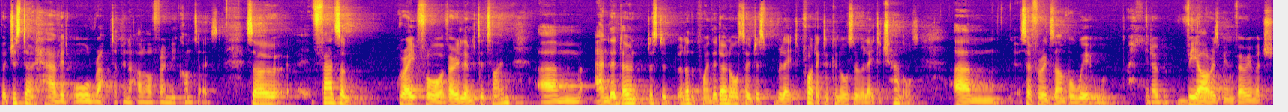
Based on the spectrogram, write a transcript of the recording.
but just don't have it all wrapped up in a halal friendly context. So fads are great for a very limited time. Um, and they don't, just a, another point, they don't also just relate to product, it can also relate to channels. Um, so, for example, we, you know, VR has been very much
